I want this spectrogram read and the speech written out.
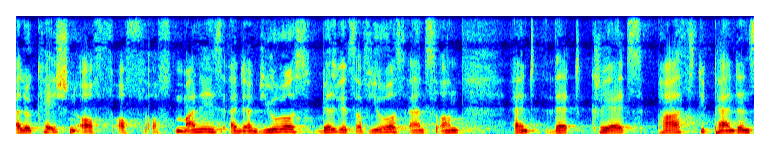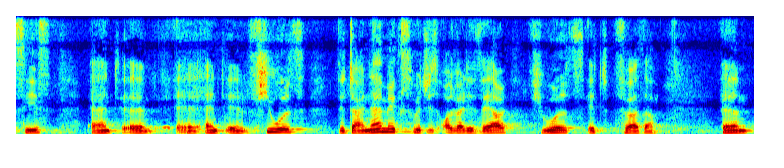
allocation of, of, of monies and, and euros, billions of euros and so on. And that creates path dependencies and, uh, and uh, fuels the dynamics which is already there fuels it further. Um,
